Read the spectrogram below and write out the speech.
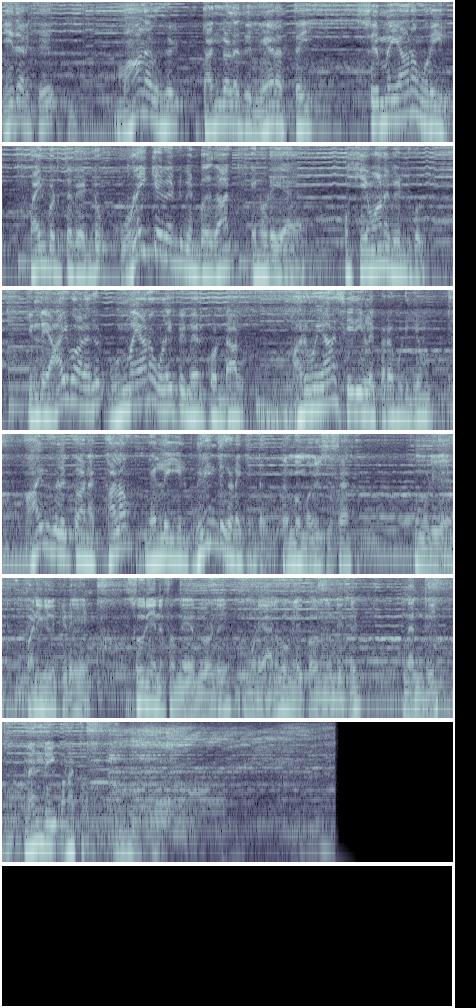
இதற்கு மாணவர்கள் தங்களது நேரத்தை செம்மையான முறையில் பயன்படுத்த வேண்டும் உழைக்க வேண்டும் என்பதுதான் என்னுடைய முக்கியமான வேண்டுகோள். இன்றைய ஆய்வாளர்கள் உண்மையான உழைப்பை மேற்கொண்டால் அருமையான செய்திகளை பெற முடியும். ஆய்வுகளுக்கான களம் நெல்லையில் விரிந்து கிடக்கின்றது. ரொம்ப மகிழ்ச்சி சார். உங்களுடைய பணிகளுக்கிடையே சூரியன் எஃப்எம் நேர்களோடு உங்களுடைய அனுபவங்களை பகிர்ந்து கொண்டீர்கள். நன்றி. நன்றி வணக்கம்.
